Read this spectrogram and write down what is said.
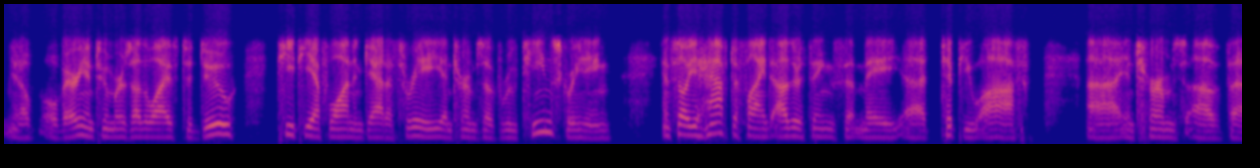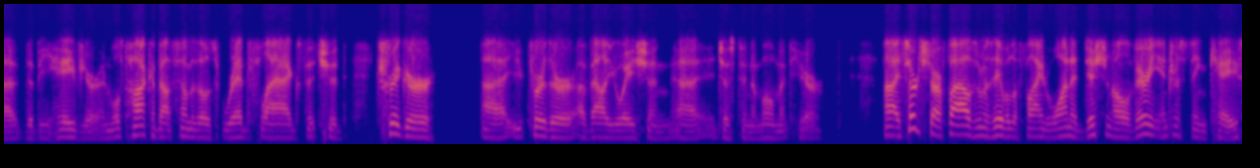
you know ovarian tumors otherwise to do TTF1 and GATA3 in terms of routine screening. And so you have to find other things that may uh, tip you off uh, in terms of uh, the behavior. And we'll talk about some of those red flags that should trigger uh, further evaluation uh, just in a moment here. I searched our files and was able to find one additional very interesting case.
